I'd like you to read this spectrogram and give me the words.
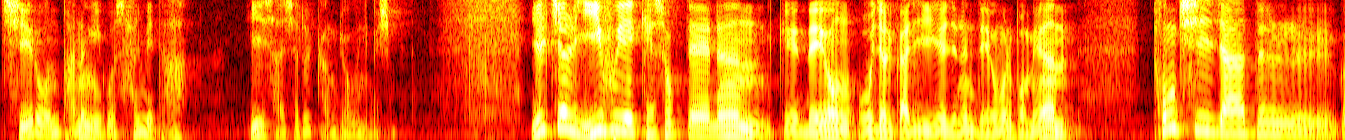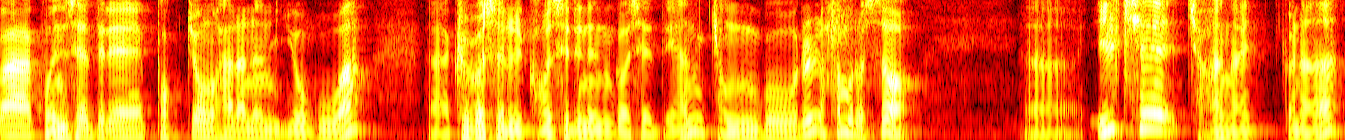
지혜로운 반응이고 삶이다. 이 사실을 강조하고 있는 것입니다. 1절 이후에 계속되는 그 내용, 5절까지 이어지는 내용을 보면 통치자들과 권세들의 복종하라는 요구와 아, 그것을 거스르는 것에 대한 경고를 함으로써 아, 일체 저항하거나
